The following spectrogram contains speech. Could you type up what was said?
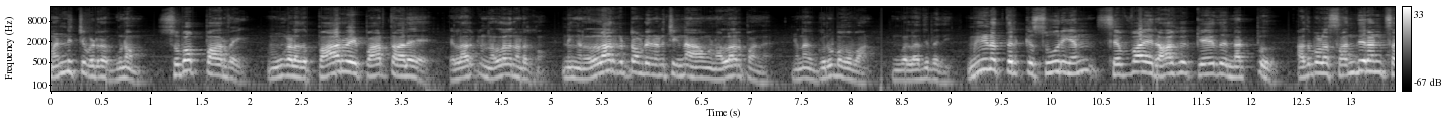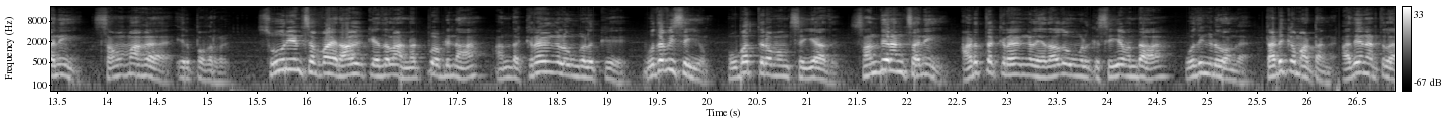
மன்னிச்சு விடுற குணம் சுப பார்வை உங்களது பார்வை பார்த்தாலே எல்லாருக்கும் நல்லது நடக்கும். நீங்கள் நல்லா இருக்கட்டும் அப்படின்னு நினச்சிங்கன்னா அவங்க நல்லா இருப்பாங்க. ஏன்னா குரு பகவான் உங்கள் அதிபதி. மீனத்திற்கு சூரியன் செவ்வாய் ராகு கேது நட்பு அதுபோல் சந்திரன் சனி சமமாக இருப்பவர்கள். சூரியன் செவ்வாய் ராகுக்கு எதெல்லாம் நட்பு அப்படின்னா அந்த கிரகங்கள் உங்களுக்கு உதவி செய்யும். உபத்திரவம் செய்யாது. சந்திரன் சனி அடுத்த கிரகங்கள் ஏதாவது உங்களுக்கு செய்ய வந்தா ஒதுங்கிடுவாங்க. தடுக்க மாட்டாங்க. அதே நேரத்தில்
